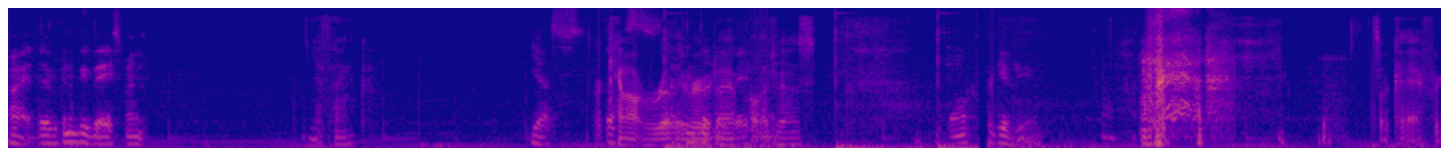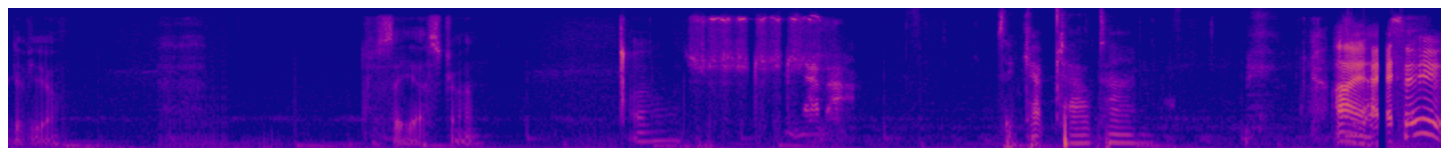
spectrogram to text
Alright, they're gonna be basement. You think? Yes. That came out really rude, I basement. apologize. Don't forgive you. It's okay, I forgive you. Just say yes, John. Uh, Is it capital time? I I say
